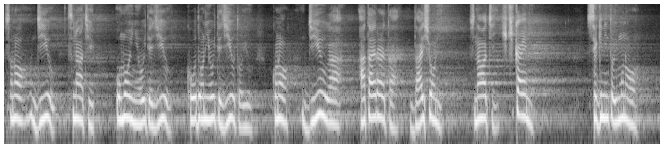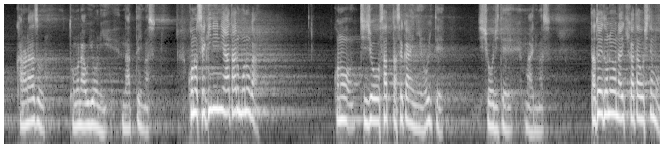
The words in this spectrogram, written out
その自由すなわち思いにおいて自由行動において自由というこの自由が与えられた代償にすなわち引き換えに責任というものを必ず伴うようになっています。この責任にあたるものがこの地上を去った世界において生じてまいります。たとえどのような生き方をしても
